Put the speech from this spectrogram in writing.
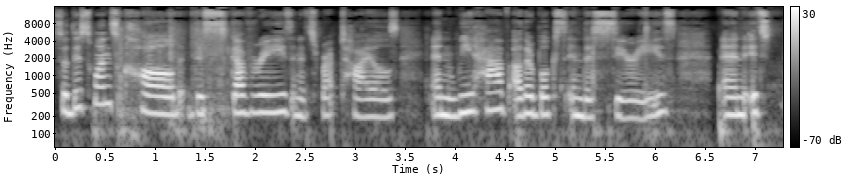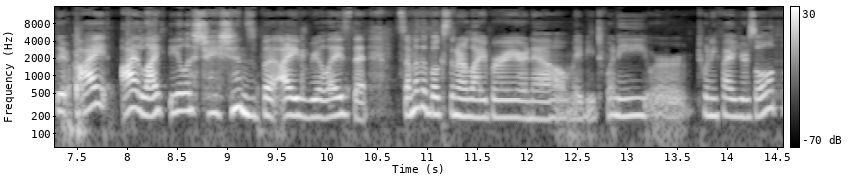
So this one's called Discoveries and it's reptiles. And we have other books in this series and it's there i i like the illustrations but i realize that some of the books in our library are now maybe 20 or 25 years old.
